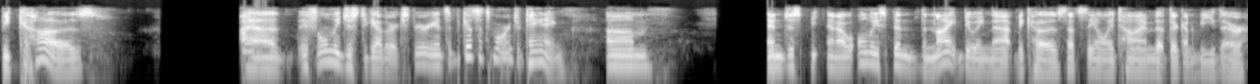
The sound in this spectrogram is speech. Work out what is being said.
because if only just to gather experience, because it's more entertaining. Um, and just be, and I will only spend the night doing that because that's the only time that they're going to be there.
